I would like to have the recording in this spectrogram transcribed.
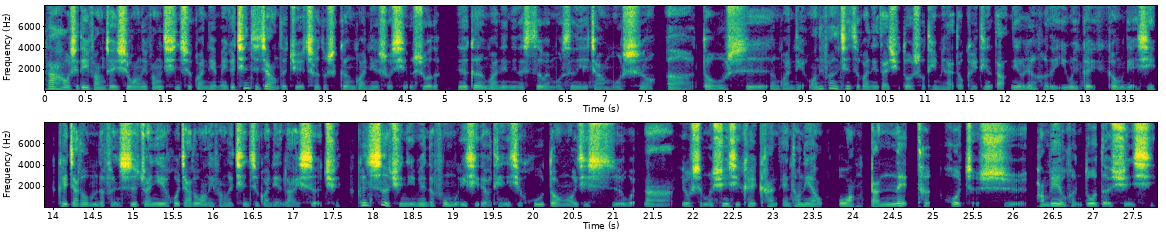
大家好，我是丽芳，这里是王丽芳亲子观点。每个亲子这样的决策都是个人观点所形塑的。你的个人观点、你的思维模式、你的教养模式哦，呃，都是个人观点。王丽芳的亲子观点在许多收听平台都可以听得到。你有任何的疑问，可以跟我们联系，可以加入我们的粉丝专业或加入王丽芳的亲子观点来社群，跟社群里面的父母一起聊天、一起互动哦，一起思维。那有什么讯息可以看 Antonia 网的 net，或者是旁边有很多的讯息。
